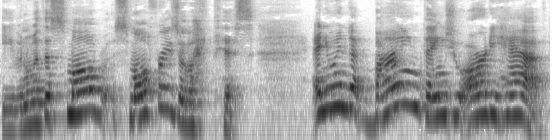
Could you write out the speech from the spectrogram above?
even with a small, small freezer like this and you end up buying things you already have.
